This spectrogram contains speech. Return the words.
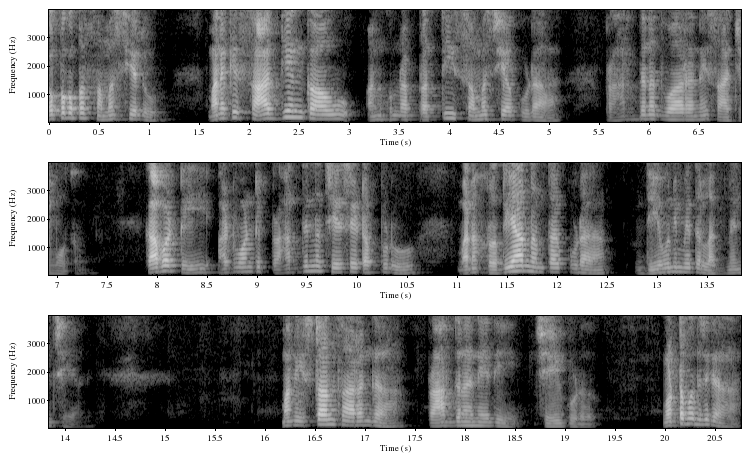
గొప్ప గొప్ప సమస్యలు మనకి సాధ్యం కావు అనుకున్న ప్రతి సమస్య కూడా ప్రార్థన ద్వారానే సాధ్యమవుతుంది. కాబట్టి అటువంటి ప్రార్థన చేసేటప్పుడు మన హృదయాన్నంతా కూడా దేవుని మీద లగ్నం చేయాలి. మన ఇష్టానుసారంగా ప్రార్థన అనేది చేయకూడదు. మొట్టమొదటిగా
